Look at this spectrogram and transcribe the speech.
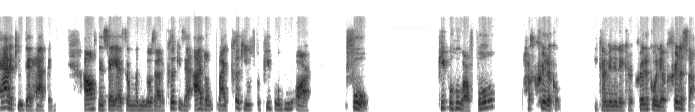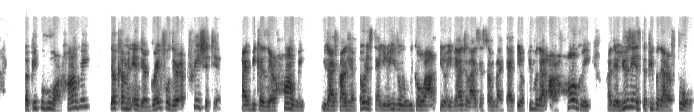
attitude that happens. I often say as someone who knows how to cook is that i don't like cooking for people who are full people who are full are critical you come in and they're critical and they'll criticize but people who are hungry they'll come in and they're grateful, they're appreciative, right? Because they're hungry. You guys probably have noticed that, you know, even when we go out, you know, evangelizing something like that, you know, people that are hungry are there usually it's the people that are full.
